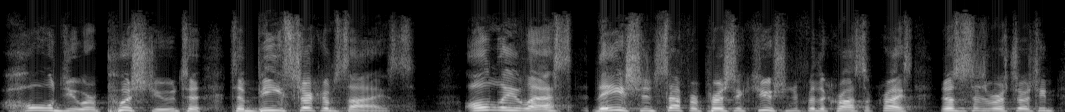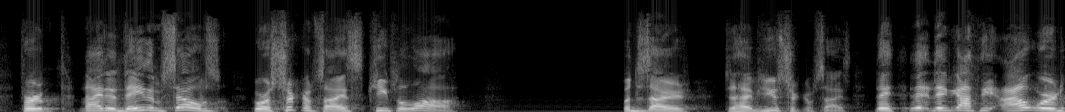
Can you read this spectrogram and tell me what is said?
hold you or push you to, to be circumcised only lest they should suffer persecution for the cross of Christ. Notice it says, verse 13, for neither they themselves who are circumcised keep the law, but desire to have you circumcised. They, they, have got the outward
